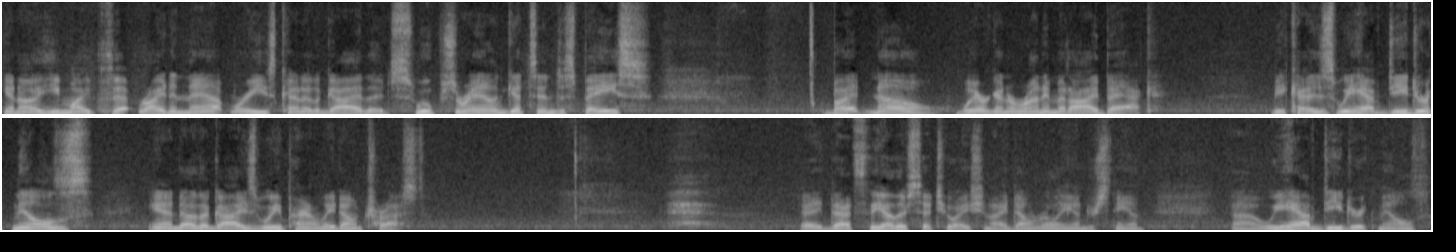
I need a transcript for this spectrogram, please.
you know, he might fit right in that, where he's kind of the guy that swoops around, gets into space. But no, we're going to run him at I back because we have Dedrick Mills and other guys we apparently don't trust. Uh, that's the other situation I don't really understand. Uh, we have Dedrick Mills.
